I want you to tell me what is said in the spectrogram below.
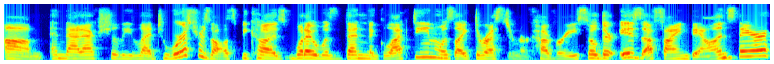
Um, and that actually led to worse results because what I was then neglecting was like the rest and recovery. So there is a fine balance there.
